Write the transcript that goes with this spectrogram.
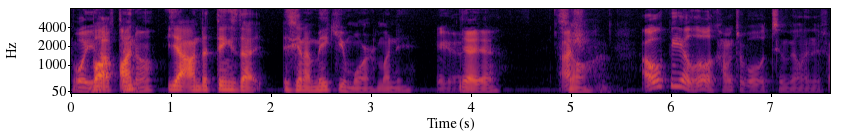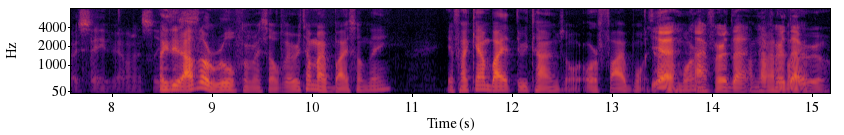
Well, you but have to on, know. Yeah, on the things that is gonna make you more money. Yeah. Yeah, yeah. I So, sh- I would be a little comfortable with two million if I save it. Honestly. like, dude, I have a rule for myself. Every time I buy something, if I can't buy it three times or, or five more, Yeah, times more, I've heard that. I'm not I've heard that it. rule.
